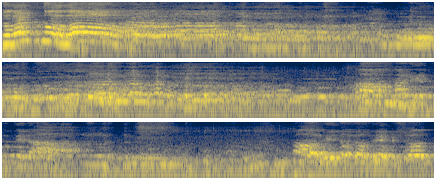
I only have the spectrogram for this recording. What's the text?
নবান্ন আবার আমি তো তোদের লোক।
